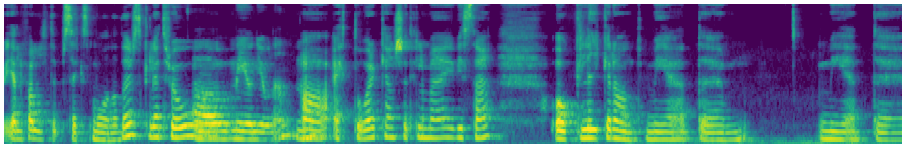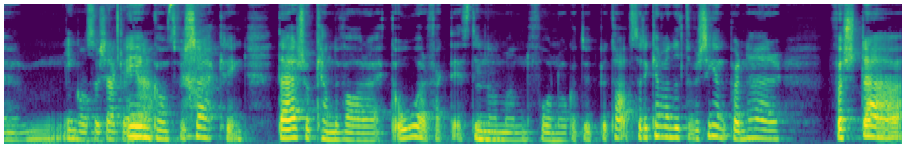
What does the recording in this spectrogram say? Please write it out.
i alla fall typ sex månader skulle jag tro. Ja, med unionen. Mm. Ja, ett år kanske till och med i vissa. Och likadant med ehm, med eh, inkomstförsäkring. inkomstförsäkring. Där så kan det vara ett år faktiskt innan mm. man får något utbetalt. Så det kan vara lite för sent på den här första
